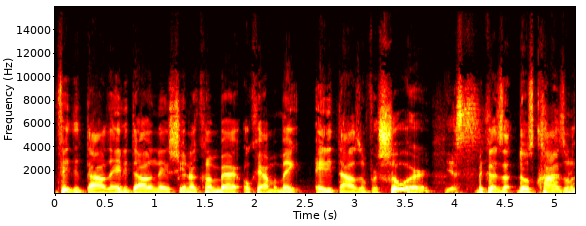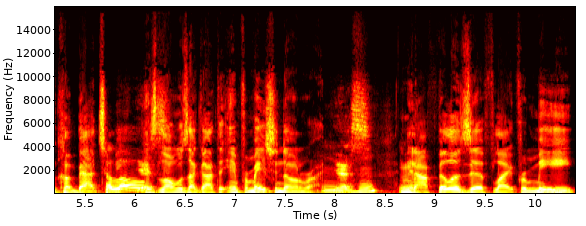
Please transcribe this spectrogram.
50,000, 80,000 next year and I come back, okay, I'm going to make 80,000 for sure. Yes. Because those clients going to come back to Hello? me Yes. as long as I got the information done right. yes. And I feel as if, like, for me,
